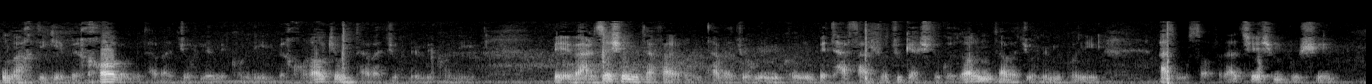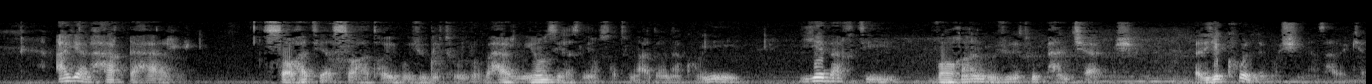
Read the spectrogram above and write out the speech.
اون وقت دیگه به خواب متوجه نمی کنیم به خوراک متوجه نمی کنیم به ورزش توجه نمی کنیم به تفرج و گشت و گذار متوجه نمی کنیم از مسافرت چشم پوشیم اگر حق هر ساحتی از ساحتهای وجودتون رو به هر نیازی از نیازاتون ادا نکنی یه وقتی واقعا وجودتون پنچر میشه و دیگه کل ماشین از حرکت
